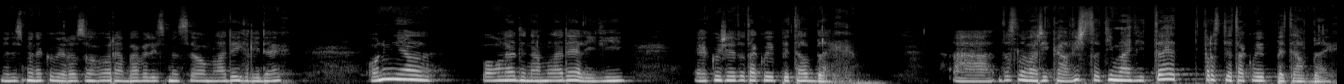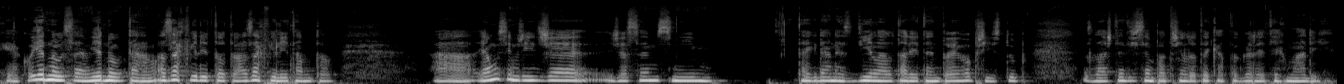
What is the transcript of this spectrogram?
měli jsme takový rozhovor a bavili jsme se o mladých lidech. On měl pohled na mladé lidi, jakože je to takový pytel blech. A doslova říká, víš co, ti mladí, to je prostě takový pytel blech. Jako jednou sem, jednou tam a za chvíli toto a za chvíli tamto. A já musím říct, že, že jsem s ním tehdy nezdílel tady tento jeho přístup, zvláště když jsem patřil do té kategorie těch mladých.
